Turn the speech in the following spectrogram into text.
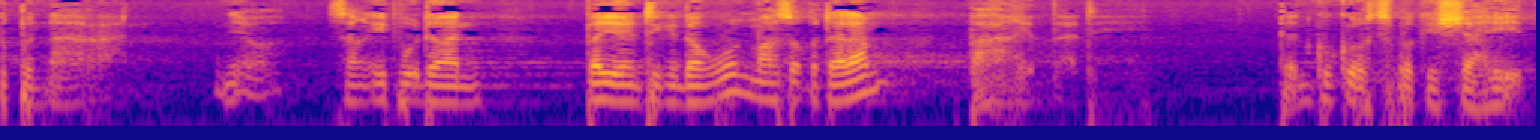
kebenaran. Ya, sang ibu dengan bayi yang digendong pun masuk ke dalam parit tadi. Dan gugur sebagai syahid.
